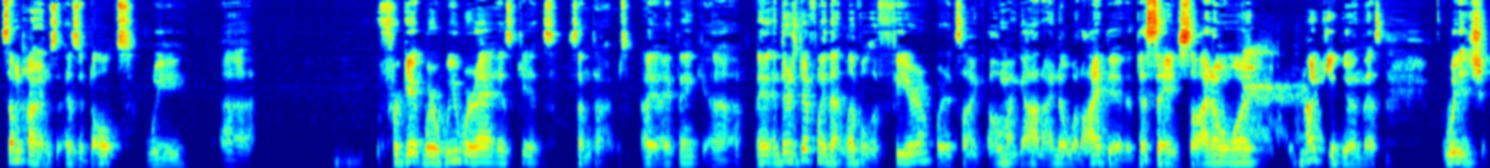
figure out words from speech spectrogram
sometimes as adults, we uh, forget where we were at as kids sometimes. I, I think, uh, and, and, there's definitely that level of fear where it's like, oh my God, I know what I did at this age, so I don't want my kid doing this which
